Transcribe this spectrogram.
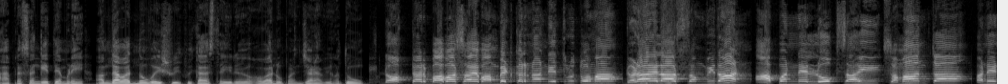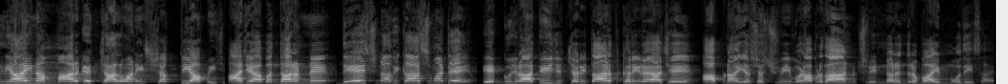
આ પ્રસંગે તેમણે અમદાવાદનો વૈશ્વિક વિકાસ થઈ રહ્યો હોવાનું પણ જણાવ્યું હતું. ડોક્ટર બાબા સાહેબ આંબેડકરના નેતૃત્વમાં ઘડાયેલા સંવિધાન આપણને લોકશાહી, સમાનતા અને ન્યાયના માર્ગે ચાલવાની શક્તિ આપી છે. આજે આ બંધારણને દેશના વિકાસ માટે એક ગુજરાતી જ ચરિતાર્થ કરી રહ્યા છે આપણા યશસ્વી વડાપ્રધાન શ્રી નરેન્દ્રભાઈ મોદી સાહેબ.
